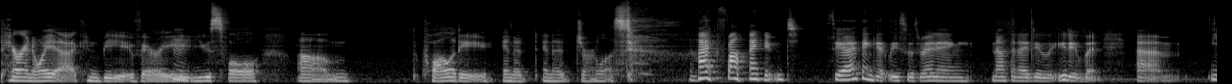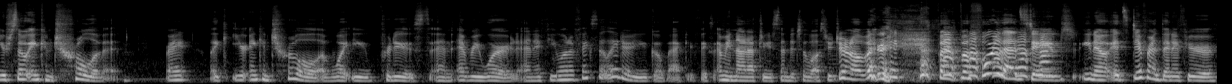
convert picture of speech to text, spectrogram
paranoia can be very hmm. useful um, quality in a in a journalist. I find. See, I think at least with writing, not that I do what you do, but um, you're so in control of it, right? Like you're in control of what you produce and every word. And if you want to fix it later, you go back, you fix. It. I mean, not after you send it to the Wall Street Journal, but but before that stage, you know, it's different than if you're.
